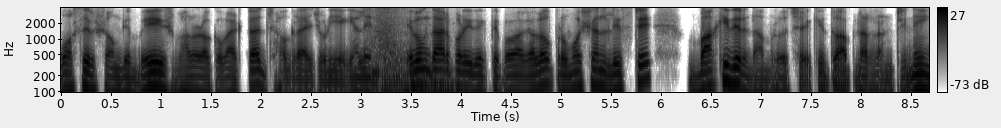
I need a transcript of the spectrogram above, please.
বসের সঙ্গে বেশ ভালো রকম একটা ঝগড়ায় জড়িয়ে গেলেন এবং তারপরেই দেখতে পাওয়া গেল প্রমোশন লিস্টে বাকিদের নাম রয়েছে কিন্তু আপনার নামটি নেই।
